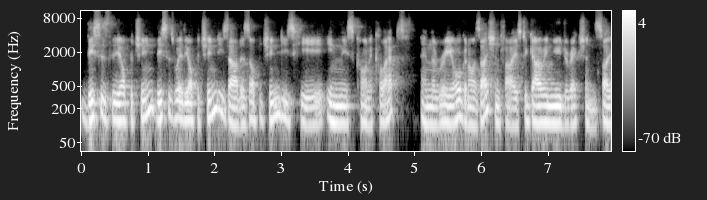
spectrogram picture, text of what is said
this is the opportunity, this is where the opportunities are. There's opportunities here in this kind of collapse and the reorganisation phase to go in new directions. So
